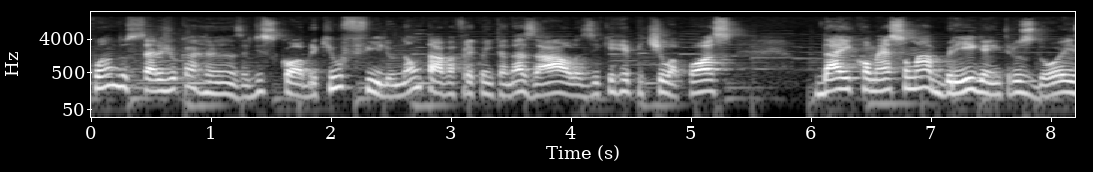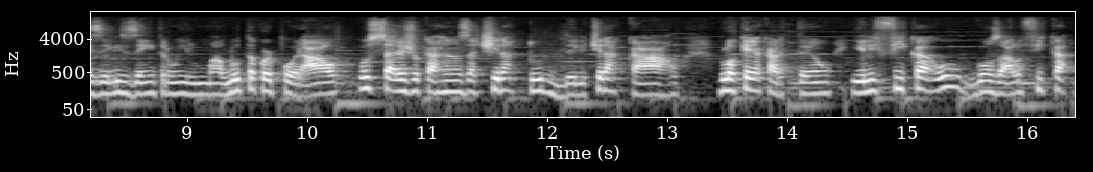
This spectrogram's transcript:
quando o Sérgio Carranza descobre que o filho não estava frequentando as aulas e que repetiu após Daí começa uma briga entre os dois, eles entram em uma luta corporal. O Sérgio Carranza tira tudo dele, tira carro, bloqueia cartão e ele fica, o Gonzalo fica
